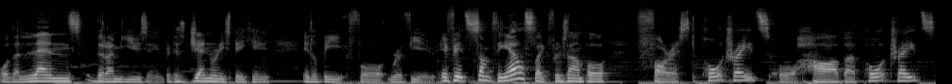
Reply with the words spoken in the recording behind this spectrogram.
or the lens that I'm using, because generally speaking, it'll be for review. If it's something else, like for example, forest portraits or harbor portraits,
